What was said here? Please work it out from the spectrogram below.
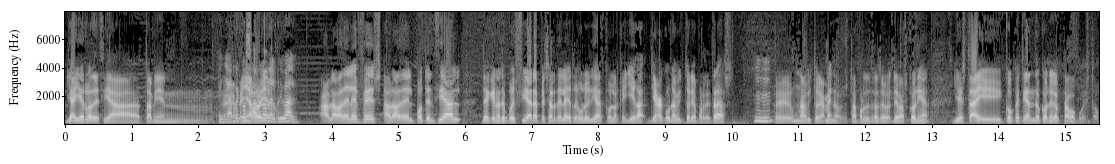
y ayer lo decía también eh, Peñarroya. habló del rival. Hablaba del EFES, hablaba del potencial, de que no te puedes fiar a pesar de la irregularidad con la que llega. Llega con una victoria por detrás, Eh, una victoria menos, está por detrás de Vasconia y está ahí coqueteando con el octavo puesto.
